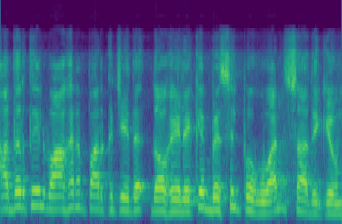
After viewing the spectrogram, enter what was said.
അതിർത്തിയിൽ വാഹനം പാർക്ക് ചെയ്ത് ദോഹയിലേക്ക് ബസ്സിൽ പോകുവാൻ സാധിക്കും.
